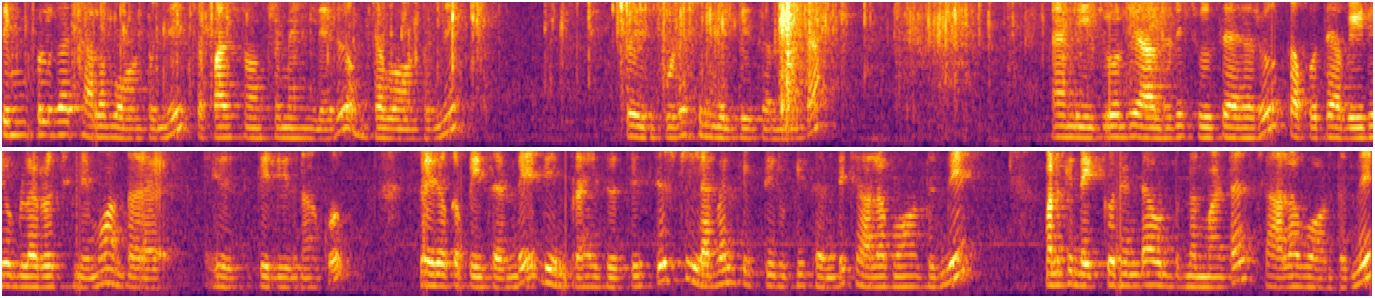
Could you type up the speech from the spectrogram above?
సింపుల్గా చాలా బాగుంటుంది. చెప్పాల్సిన అవసరం ఏం లేదు. అంత బాగుంటుంది. సో ఇది కూడా సింగిల్ పీస్ అనమాట అండ్ ఈ జ్యువెలరీ ఆల్రెడీ చూసారు కాకపోతే ఆ వీడియో బ్లర్ వచ్చిందేమో అంత ఇది తెలియదు నాకు. సో ఇది ఒక పీస్ అండి. దీని ప్రైస్ వచ్చేసి జస్ట్ లెవెన్ ఫిఫ్టీ రూపీస్ అండి. చాలా బాగుంటుంది. మనకి నెక్ నిండా ఉంటుందన్నమాట. చాలా బాగుంటుంది.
